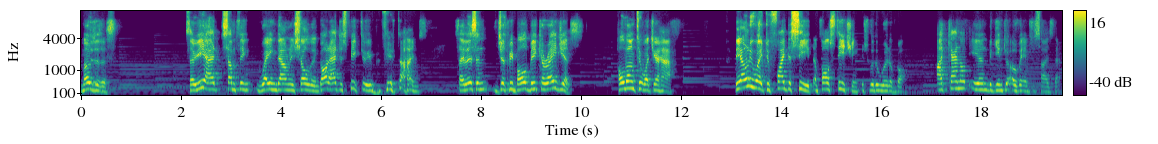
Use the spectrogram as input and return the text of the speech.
Moses's. So he had something weighing down his shoulder, and God had to speak to him a few times. Say, listen, just be bold, be courageous. Hold on to what you have. The only way to fight deceit and false teaching is with the word of God. I cannot even begin to overemphasize that.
